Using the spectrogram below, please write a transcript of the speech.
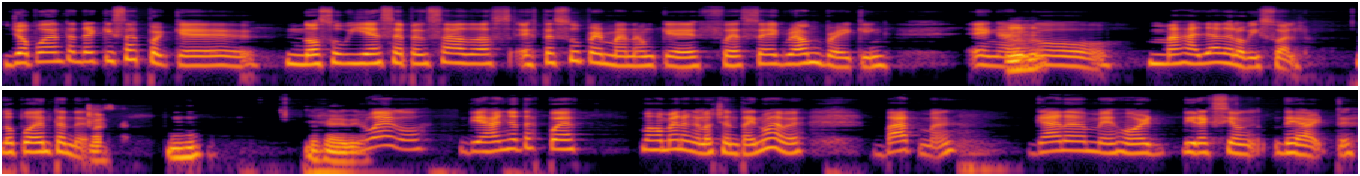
yo puedo entender quizás porque no se hubiese pensado este Superman, aunque fuese groundbreaking, en algo más allá de lo visual. Lo puedo entender. Luego, 10 años después, más o menos en el 89, Batman gana mejor dirección de arte.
